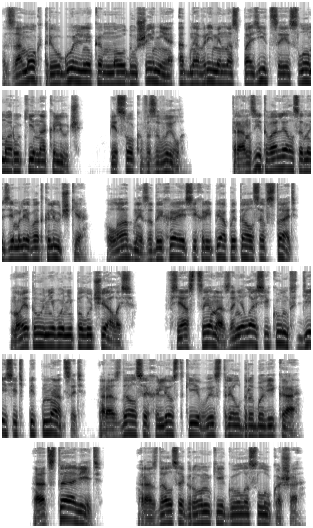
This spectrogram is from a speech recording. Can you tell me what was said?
Замок треугольником на удушение одновременно с позицией слома руки на ключ. Песок взвыл. Транзит валялся на земле в отключке. Ладный, задыхаясь и хрипя, пытался встать, но это у него не получалось. Вся сцена заняла секунд десять-пятнадцать. Раздался хлесткий выстрел дробовика. «Отставить!» Раздался громкий голос Лукаша.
